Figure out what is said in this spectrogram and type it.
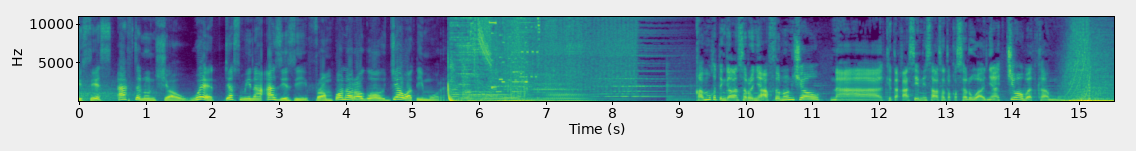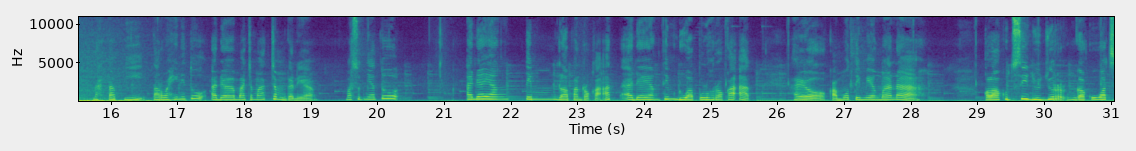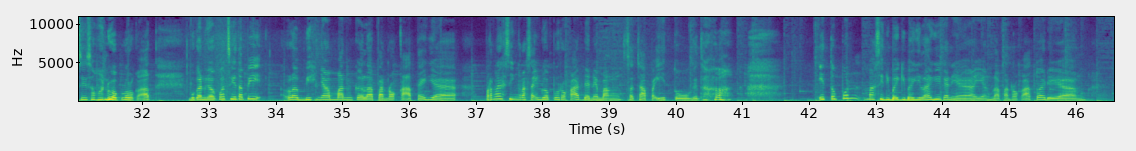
This is Afternoon Show with Jasmina Azizi from Ponorogo, Jawa Timur. Kamu ketinggalan serunya Afternoon Show? Nah, kita kasih nih salah satu keseruannya cuma buat kamu. Nah tapi taraweh ini tuh ada macem-macem kan ya Maksudnya tuh ada yang tim 8 rokaat, ada yang tim 20 rokaat Ayo, kamu tim yang mana? Kalau aku sih jujur nggak kuat sih sama 20 rokaat. Bukan nggak kuat sih tapi lebih nyaman ke 8 rokaat aja. Pernah sih ngerasain 20 rokaat dan emang secapek itu gitu. Itu pun masih dibagi-bagi lagi kan ya yang 8 rokaat tuh ada yang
